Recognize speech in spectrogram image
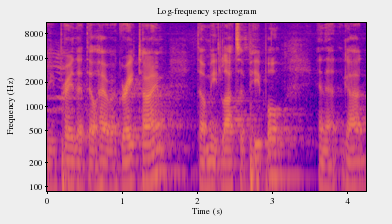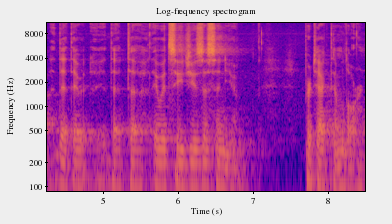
We pray that they'll have a great time, they'll meet lots of people, and that God, that they, that uh, they would see Jesus in you. Protect them, Lord.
